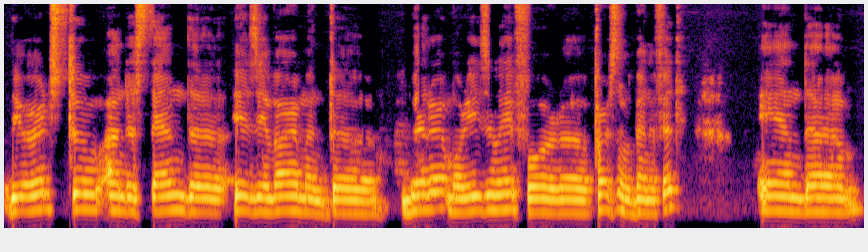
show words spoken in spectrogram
the urge to understand uh, his environment uh, better, more easily for uh, personal benefit, and um,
